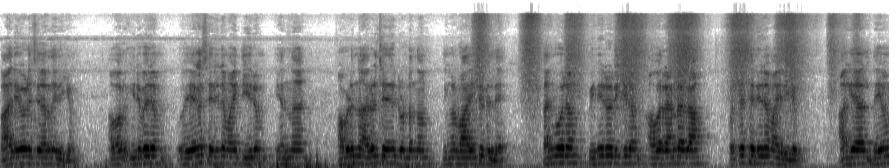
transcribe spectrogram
ഭാര്യയോട് ചേർന്നിരിക്കും. അവർ ഇരുവരും ഏക ശരീരമായി തീരും എന്ന് അവിടുന്ന് അരുൾ ചെയ്തിട്ടുണ്ടെന്നും നിങ്ങൾ വായിച്ചിട്ടില്ലേ? തന്മൂലം പിന്നീടൊരിക്കലും അവർ രണ്ടല്ല ഒറ്റ ശരീരമായിരിക്കും. ആകയാൽ ദൈവം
